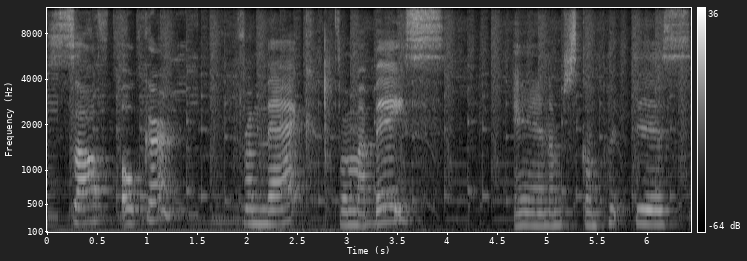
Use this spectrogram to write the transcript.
soft ochre from MAC for my base. And I'm just gonna put this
